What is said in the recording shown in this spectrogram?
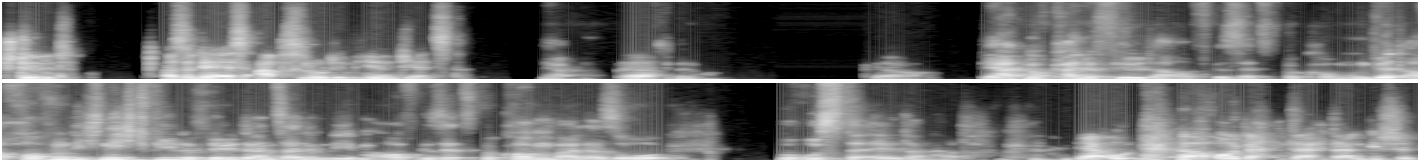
Stimmt. Also der ist absolut im Hier und Jetzt. Ja. ja? Genau. Ja. Der hat noch keine Filter aufgesetzt bekommen und wird auch hoffentlich nicht viele Filter in seinem Leben aufgesetzt bekommen, weil er so bewusste Eltern hat. Ja, oh, oh da, da, danke schön.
